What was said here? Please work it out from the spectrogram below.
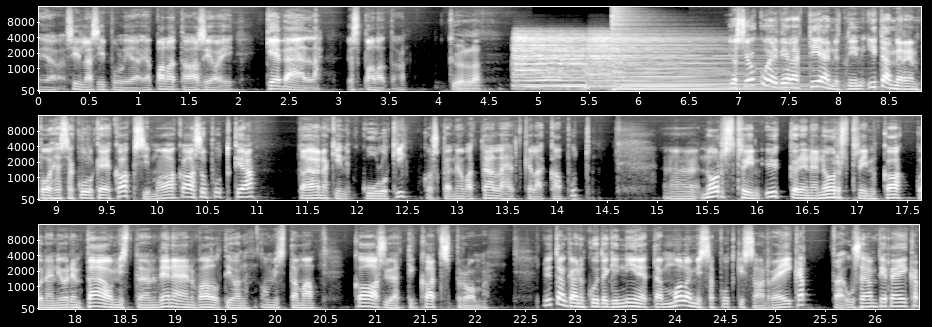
ja sillä sipulia ja palataan asioihin keväällä, jos palataan. Kyllä. Jos joku ei vielä tiennyt, niin Itämeren pohjassa kulkee kaksi maakaasuputkea, tai ainakin kulki, koska ne ovat tällä hetkellä kaput. Nord Stream 1 ja Nord Stream 2, joiden pääomistaja on Venäjän valtion omistama kaasujätti Gazprom. Nyt on käynyt kuitenkin niin, että molemmissa putkissa on reikä tai useampi reikä,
